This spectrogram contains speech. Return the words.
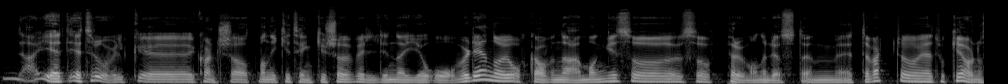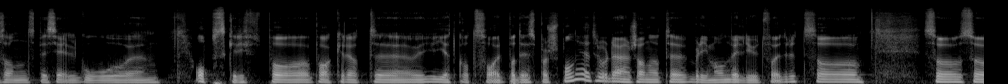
Nei, jeg, jeg, tror vel uh, kanskje at man ikke tenker så veldig nøye over det. Når oppgavene er mange, så, så prøver man å løse dem etter hvert. Og jeg tror ikke jeg har noen sånn spesiell god uh, oppskrift på, på akkurat uh, gi et godt svar på det spørsmålet. Jeg tror det er sånn at blir man veldig utfordret, så, så, så,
